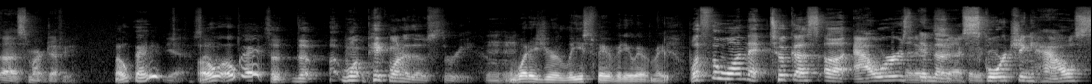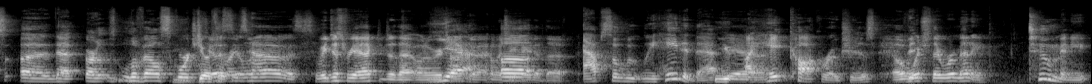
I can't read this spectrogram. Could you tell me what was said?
uh, Smart Jeffy. Okay. Yeah, so- oh, okay. So the uh, one, pick one of those three. What is your least favorite video we ever made? What's the one that took us uh, hours in the exactly what scorching house uh, that or Lavelle scorched Joseph- His house. We just reacted to that when we were Yeah, talking about how much uh, you hated that. Absolutely hated that. You- I hate cockroaches. Of The- which there were many. too many, too,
